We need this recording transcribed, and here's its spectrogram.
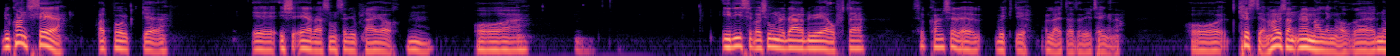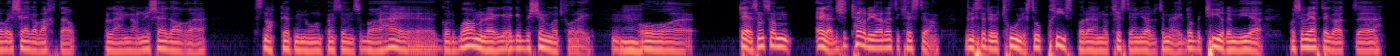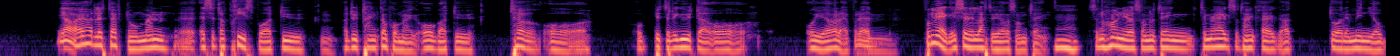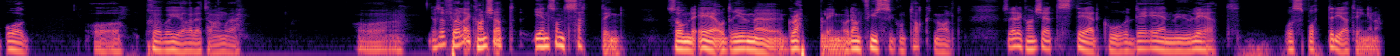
Du kan se at folk eh, eh, ikke er der sånn som de pleier. mm, Og eh, i de situasjonene der du er ofte, så kanskje det er viktig å lete etter de tingene. Og Christian har jo sendt meg meldinger eh, når ikke jeg har vært der på lenge, når ikke jeg har eh, snakket med noen på en stund, så bare 'Hei, eh, går det bra med deg? Jeg er bekymret for deg.' mm, Og eh, det er sånn som Jeg hadde ikke tørt å gjøre det til Christian, men jeg setter utrolig stor pris på det når Christian gjør det til meg. Da betyr det mye. Og så vet jeg at uh, ja, jeg har det litt tøft nå, men uh, jeg setter pris på at du, Mm. at du tenker på meg, og at du tør å, å bytte deg ut der og, og gjøre det. For, det, Mm. for meg er ikke det lett å gjøre sånne ting. mm. Så når han gjør sånne ting til meg, så tenker jeg at da er det min jobb òg å prøve å gjøre det til andre. Og Ja, så føler jeg kanskje at i en sånn setting som det er å drive med grappling og den fysiske kontakten og alt, så er det kanskje et sted hvor det er en mulighet å spotte de her tingene.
